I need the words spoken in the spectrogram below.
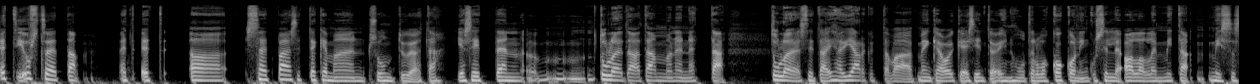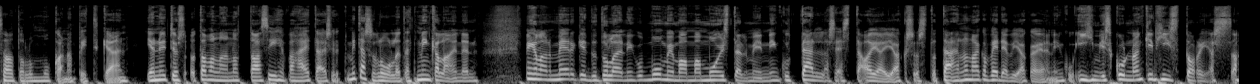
Että just se, että et, et, äh, sä et pääse tekemään sun työtä ja sitten mm, tulee tämä tämmöinen, että tulee sitä ihan järkyttävää, menkää oikeisiin töihin huutelua koko niin kuin sille alalle, mitä, missä sä oot ollut mukana pitkään. Ja nyt jos tavallaan ottaa siihen vähän etäisyyttä, mitä sä luulet, että minkälainen, minkälainen merkintä tulee niin kuin mummimamman muistelmiin niin kuin tällaisesta ajanjaksosta? Tämähän on aika vedeviakaja niin kuin ihmiskunnankin historiassa.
